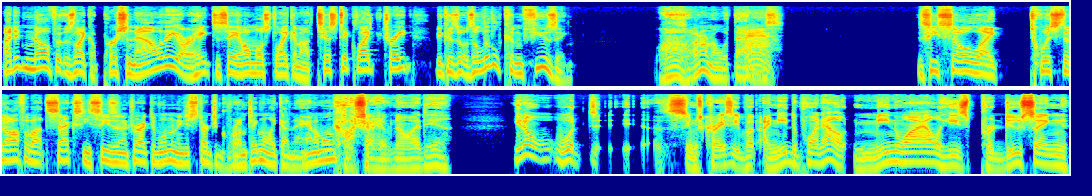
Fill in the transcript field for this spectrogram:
I didn't know if it was like a personality or I hate to say almost like an autistic like trait because it was a little confusing. Wow. So I don't know what that mm. is. Is he so like twisted off about sex? He sees an attractive woman and he just starts grunting like an animal? Gosh, I have no idea. You know what seems crazy, but I need to point out meanwhile, he's producing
